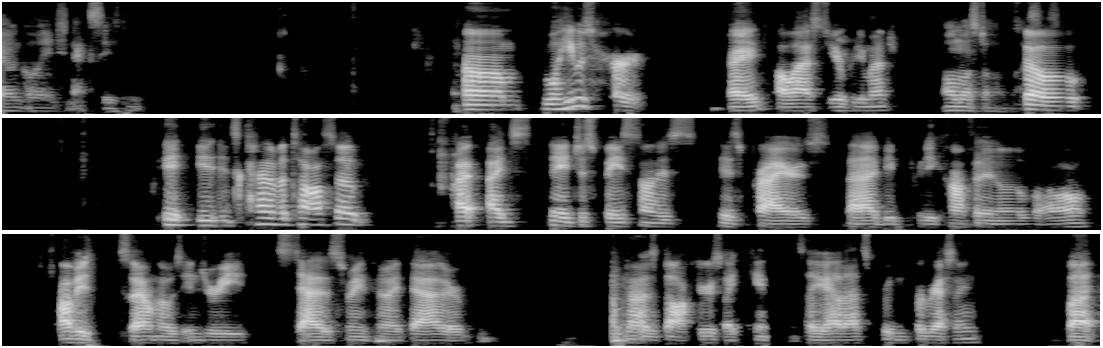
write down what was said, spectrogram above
Rendon going into next season? Um. Well, he was hurt, right, all last year, pretty much. Almost all. of. So it, it it's kind of a toss up. I, I'd say just based on his his priors that I'd be pretty confident overall. Obviously, I don't know his injury status or anything like that, or I'm not his doctor, so I can't tell you how that's progressing. But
